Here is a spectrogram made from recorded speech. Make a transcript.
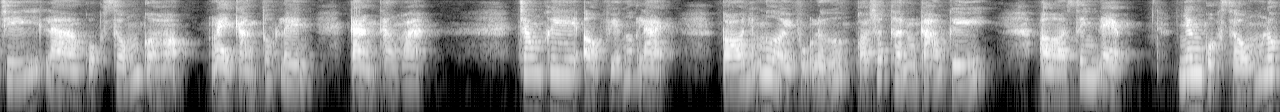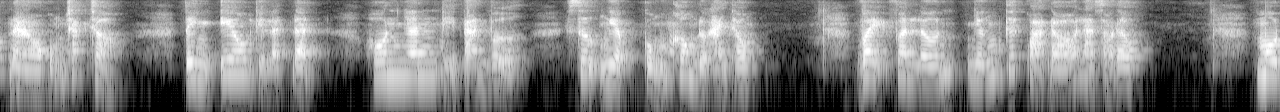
chí là cuộc sống của họ ngày càng tốt lên, càng thăng hoa. Trong khi ở phía ngược lại, có những người phụ nữ có xuất thân cao ký, uh, xinh đẹp. Nhưng cuộc sống lúc nào cũng chắc trở. Tình yêu thì lận đận hôn nhân thì tan vỡ. Sự nghiệp cũng không được hanh thông. Vậy phần lớn những kết quả đó là do đâu? Một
